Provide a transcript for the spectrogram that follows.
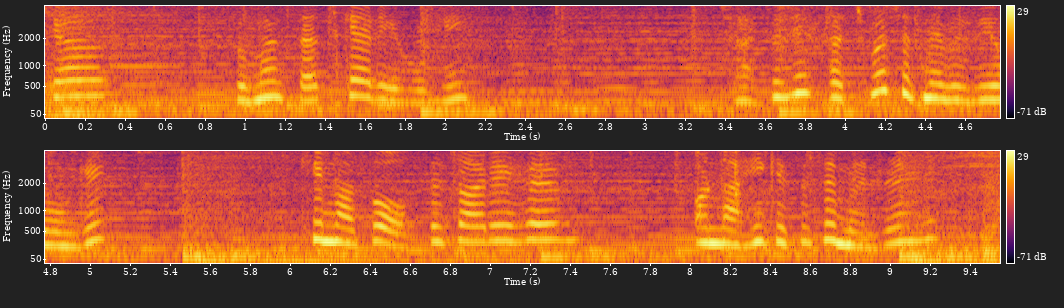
क्या सुमन सच कह रही होगी? चाचा जी सचमुच इतने बिज़ी होंगे? कि ना तो ऑफ़िस आ रहे हैं और ना ही किसी से मिल रहे हैं।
